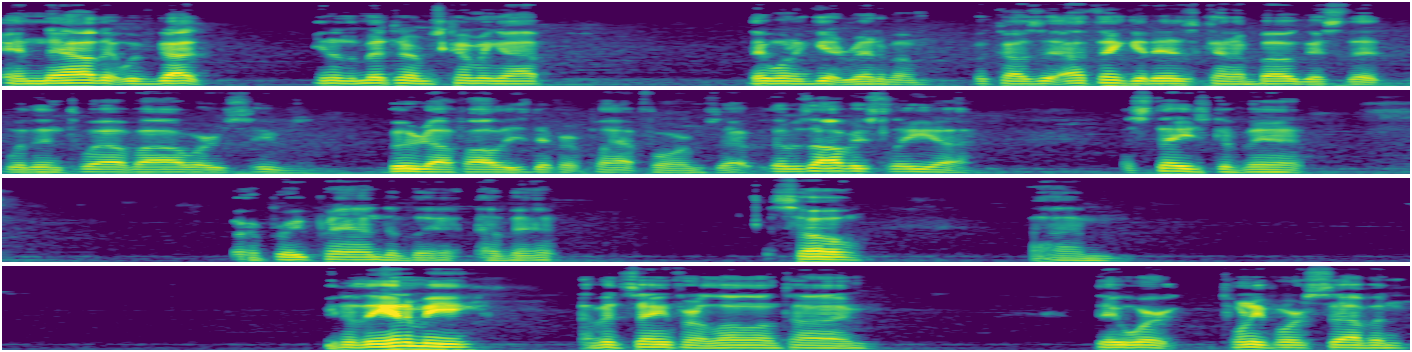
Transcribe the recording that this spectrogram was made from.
and now that we've got, you know, the midterms coming up, they want to get rid of him because I think it is kind of bogus that within 12 hours he was booted off all these different platforms. That, that was obviously a staged event or a pre-planned event. So, um, you know, the enemy, I've been saying for a long, long time, they work 24-7.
